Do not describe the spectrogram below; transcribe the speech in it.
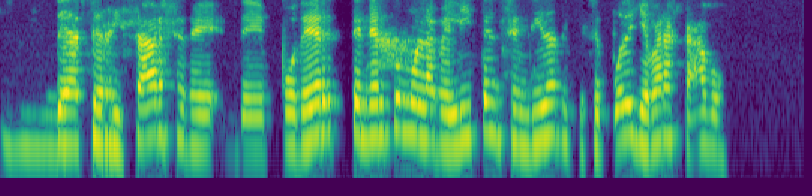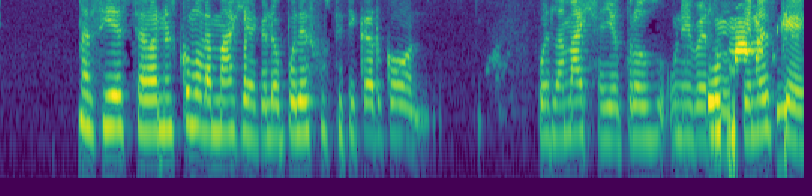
de aterrizarse, de, de poder tener como la velita encendida de que se puede llevar a cabo. Así es, chava, no es como la magia que lo puedes justificar con pues la magia y otros universos. Tienes que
